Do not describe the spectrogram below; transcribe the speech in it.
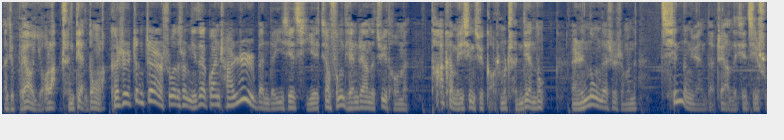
那就不要油了，纯电动了。可是正这样说的时候，你在观察日本的一些企业，像丰田这样的巨头们，他可没兴趣搞什么纯电动，人弄的是什么呢？氢能源的这样的一些技术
